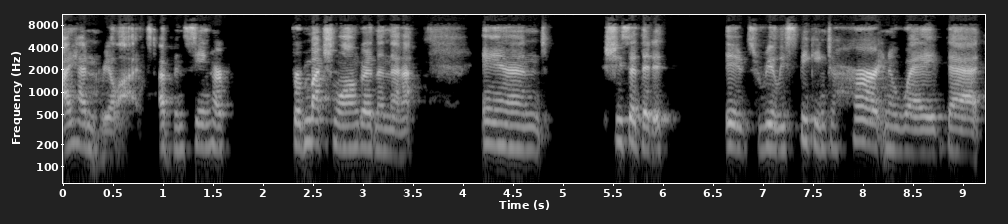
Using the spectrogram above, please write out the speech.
I hadn't realized. I've been seeing her for much longer than that, and she said that it it's really speaking to her in a way that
